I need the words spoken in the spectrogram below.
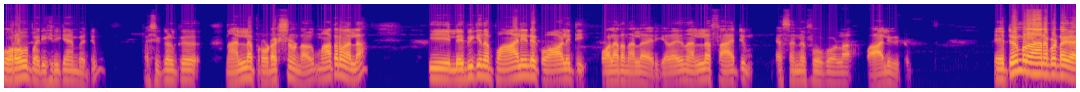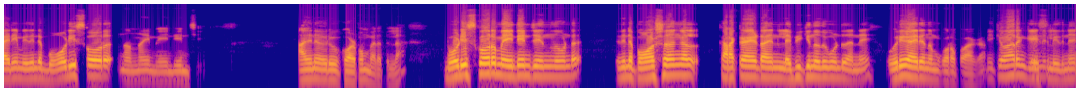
കുറവ് പരിഹരിക്കാൻ പറ്റും. പശുക്കൾക്ക് നല്ല പ്രൊഡക്ഷൻ ഉണ്ടാകും. മാത്രമല്ല ഈ ലഭിക്കുന്ന പാലിന്റെ ക്വാളിറ്റി വളരെ നല്ലതായിരിക്കും. അതായത് നല്ല ഫാറ്റും എസ് എൻ എഫും ഒക്കെ ഉള്ള പാൽ കിട്ടും. ഏറ്റവും പ്രധാനപ്പെട്ട കാര്യം ഇതിന്റെ ബോഡി സ്കോർ നന്നായി മെയിന്റെയിൻ ചെയ്യും. അതിന് ഒരു കുഴപ്പം വരത്തില്ല. ബോഡി സ്കോർ മെയിന്റെയിൻ ചെയ്യുന്നതുകൊണ്ട് ഇതിന്റെ പോഷകങ്ങൾ കറക്റ്റായിട്ട് അതിന് ലഭിക്കുന്നത് കൊണ്ട് തന്നെ ഒരു കാര്യം നമുക്ക് ഉറപ്പാക്കാം. മിക്കവാറും കേസിൽ ഇതിന്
